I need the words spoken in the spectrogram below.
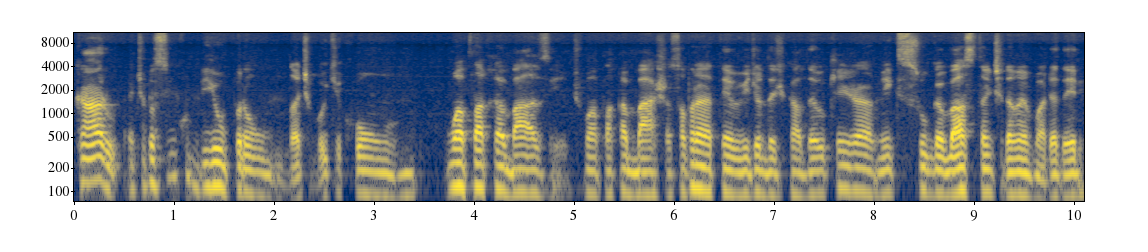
caro. É tipo 5 mil por um notebook com uma placa base, tipo uma placa baixa, só pra ter vídeo dedicado, o que já meio que suga bastante da memória dele.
